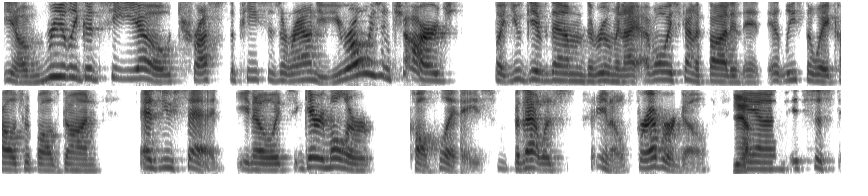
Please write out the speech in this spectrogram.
you know, a really good CEO trusts the pieces around you. You're always in charge, but you give them the room. And I, have always kind of thought, in, at least the way college football has gone, as you said, you know, it's Gary Moeller called plays, but that was, you know, forever ago yeah. And it's just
